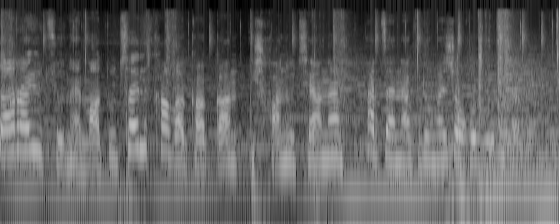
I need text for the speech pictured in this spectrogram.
ծառայություն է մատուցել քաղաքական իշխանությանը։ Արձանագրում է ժողովուրդը։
